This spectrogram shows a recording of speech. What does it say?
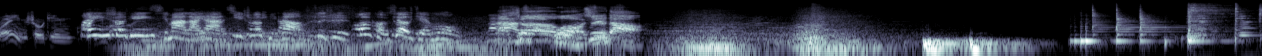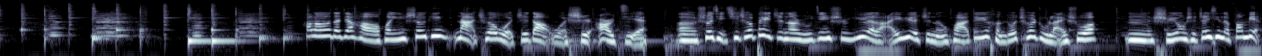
欢迎收听。欢迎收听喜马拉雅汽车频道自制脱口秀节目。那车我知道。Hello，大家好，欢迎收听《那车我知道》，我是二姐。呃，说起汽车配置呢，如今是越来越智能化，对于很多车主来说，嗯，使用是真心的方便。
